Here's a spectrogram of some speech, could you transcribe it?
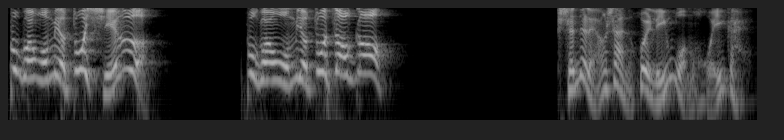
不管我们有多邪恶，不管我们有多糟糕，神的良善会领我们悔改。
